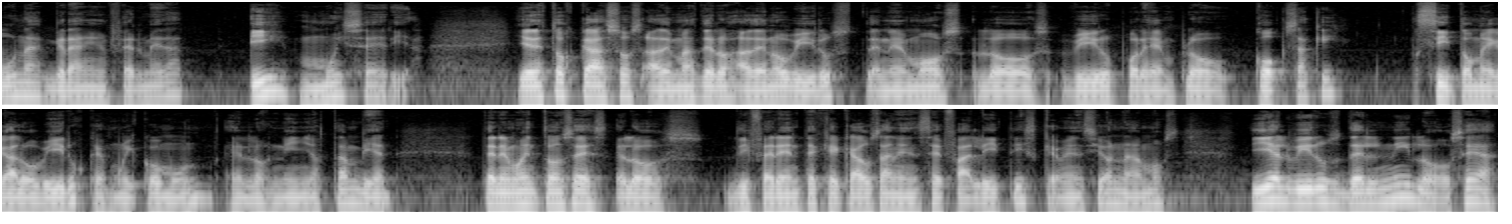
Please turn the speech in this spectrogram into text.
una gran enfermedad y muy seria. Y en estos casos, además de los adenovirus, tenemos los virus, por ejemplo, Coxsackie, citomegalovirus, que es muy común en los niños también. Tenemos entonces los diferentes que causan encefalitis que mencionamos y el virus del Nilo. O sea,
